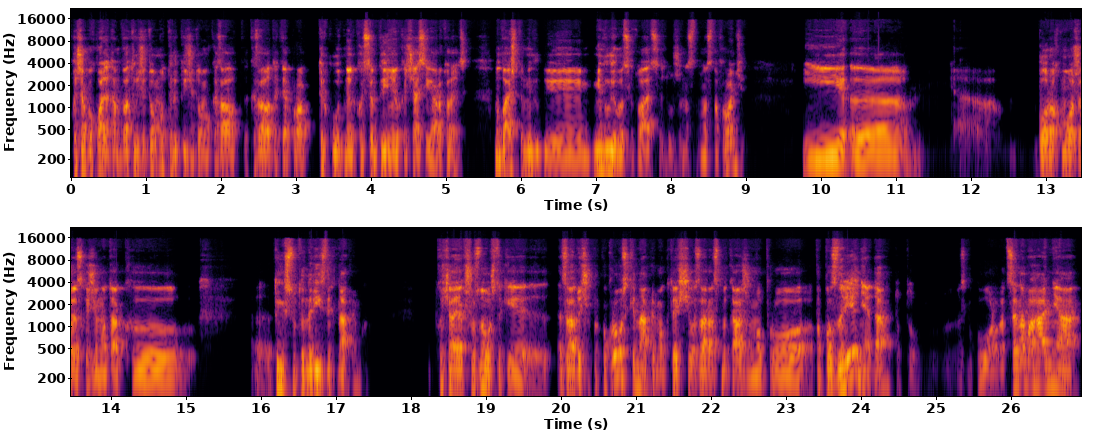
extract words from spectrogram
Хоча буквально там два тижні тому, три тижні тому казали, казали таке про трикутник Костянтинівка, часів Яра Торець. Ну, бачите, е, мінлива ситуація дуже у нас на фронті. І е, е, ворог може, скажімо так, е, тиснути на різних напрямках. Хоча, якщо знову ж таки, згадуючи про Покровський напрямок, те, що зараз ми кажемо про поповзновення, да, тобто з боку ворога, це намагання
